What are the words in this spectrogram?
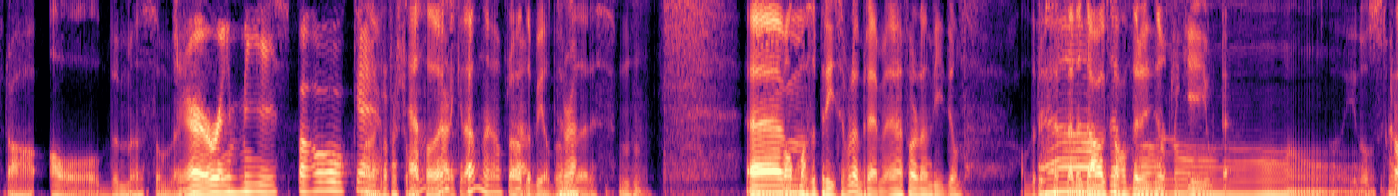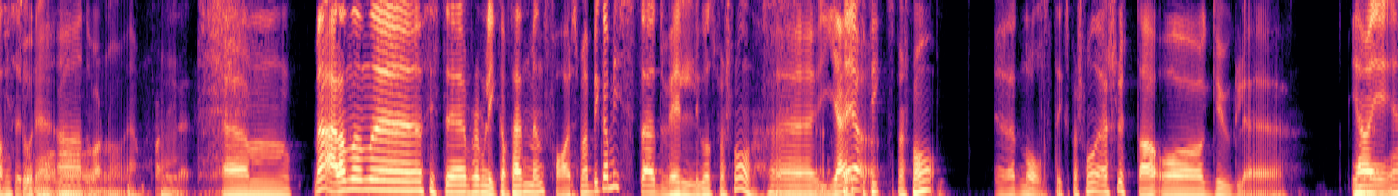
Fra albumet som Jeremy spoken Var det fra første plata er deres? det ikke det? Ten, ja, fra Ja, debutalbumet deres. Mhm. Eh, Vant masse priser for den, premie, for den videoen. Hadde du sett den i dag, så hadde de nok ikke gjort det. I noen klasserom Ja, det var noe, ja. ferdige. Um, Men er han den uh, siste Premier League-kapteinen med en far som er bigamist? Det er et veldig godt spørsmål. Uh, spesifikt spørsmål. Det er Et nålestikkspørsmål. Jeg slutta å google Jeg jeg,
